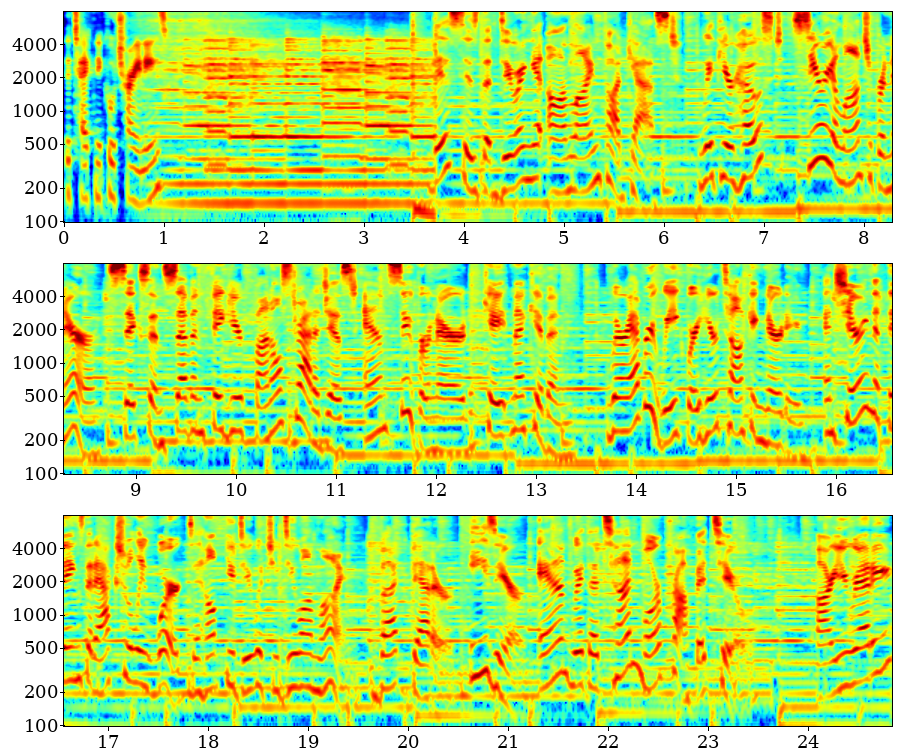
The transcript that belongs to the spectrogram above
the technical trainings. This is the Doing It Online podcast with your host, serial entrepreneur, six and seven figure funnel strategist, and super nerd, Kate McKibben. Where every week we're here talking nerdy and sharing the things that actually work to help you do what you do online, but better, easier, and with a ton more profit too. Are you ready?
